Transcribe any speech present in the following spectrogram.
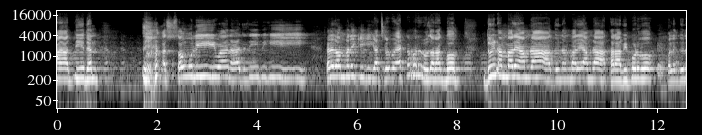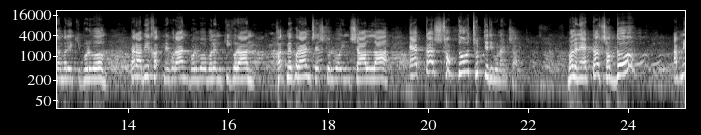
হায়াত দিয়ে দেন। তাহলে রমজানে কি কি কাজ করব? এক নম্বরে রোজা রাখব। দুই নম্বরে আমরা, দুই নম্বরে আমরা তারাবি পড়ব। বলেন দুই নম্বরে কি পড়ব? তারাবি খতমে কোরআন পড়ব। বলেন কি কোরআন? খতমে কোরআন শেষ করব ইনশাআল্লাহ। একটা শব্দ ছুটতে দিব না, ইনশাআল্লাহ। বলেন, একটা শব্দ, আপনি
